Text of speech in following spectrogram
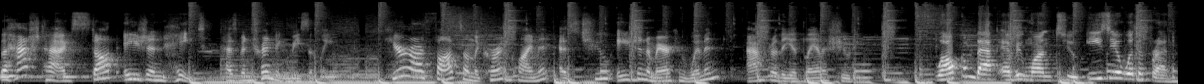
The hashtag StopAsianHate has been trending recently. Here are our thoughts on the current climate as two Asian American women after the Atlanta shooting. Welcome back, everyone, to Easier with a Friend.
